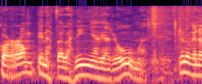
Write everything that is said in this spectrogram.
corrompen hasta las niñas de Ayohuma. Yo lo que no,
